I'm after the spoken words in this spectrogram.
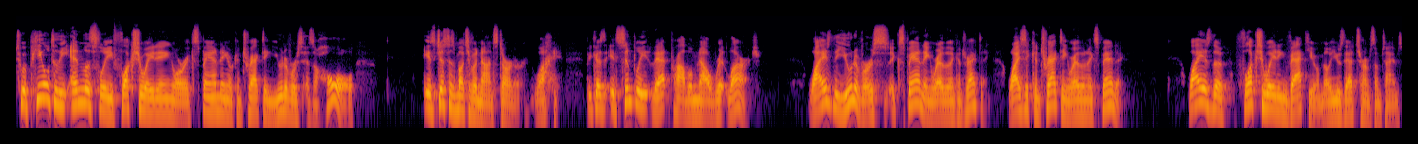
To appeal to the endlessly fluctuating or expanding or contracting universe as a whole is just as much of a non starter. Why? Because it's simply that problem now writ large. Why is the universe expanding rather than contracting? Why is it contracting rather than expanding? Why is the fluctuating vacuum, they'll use that term sometimes,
